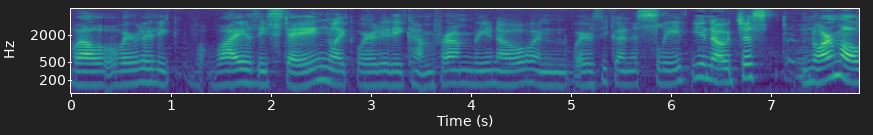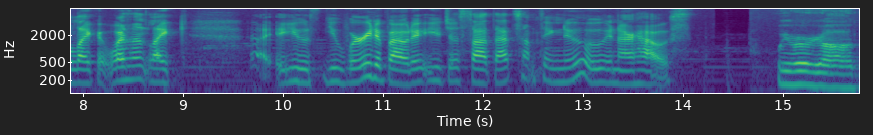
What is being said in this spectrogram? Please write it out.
well, where did he? Why is he staying? Like, where did he come from? You know, and where's he going to sleep? You know, just normal. Like it wasn't like uh, you you worried about it. You just thought that's something new in our house. We were uh,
